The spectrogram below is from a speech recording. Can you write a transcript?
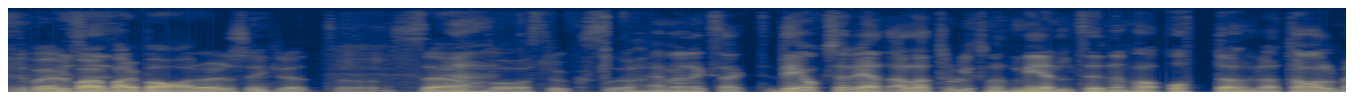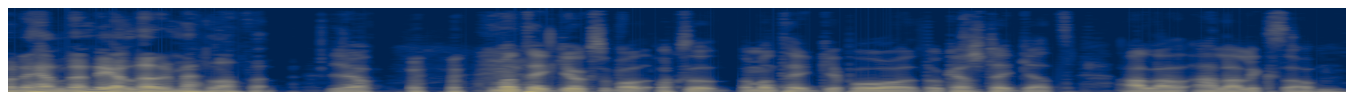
Det var ju Precis. bara barbarer som gick runt och söp Ja. och slogs och... Ja men exakt. Det är också det att alla tror liksom att medeltiden var 800-tal, men det hände en del däremellan sen. Ja. Man tänker ju också, också, när man tänker på, de kanske tänker att alla, alla liksom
